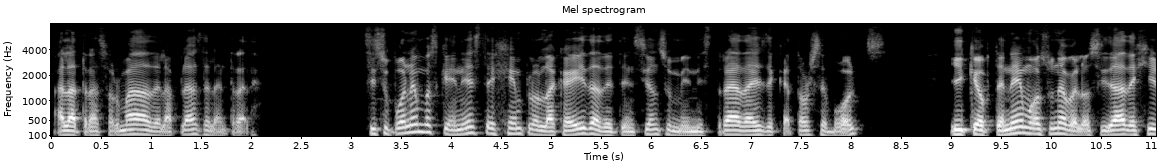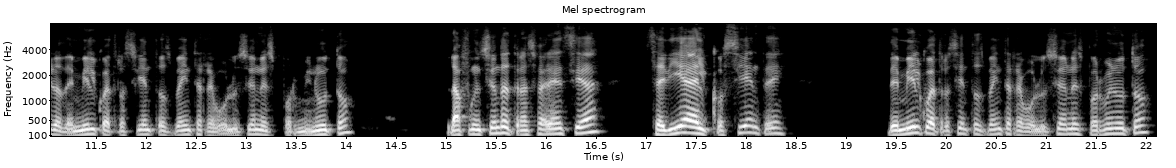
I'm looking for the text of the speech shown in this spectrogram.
a la transformada de Laplace de la entrada. Si suponemos que en este ejemplo la caída de tensión suministrada es de 14 volts y que obtenemos una velocidad de giro de 1420 revoluciones por minuto, la función de transferencia sería el cociente de 1420 revoluciones por minuto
